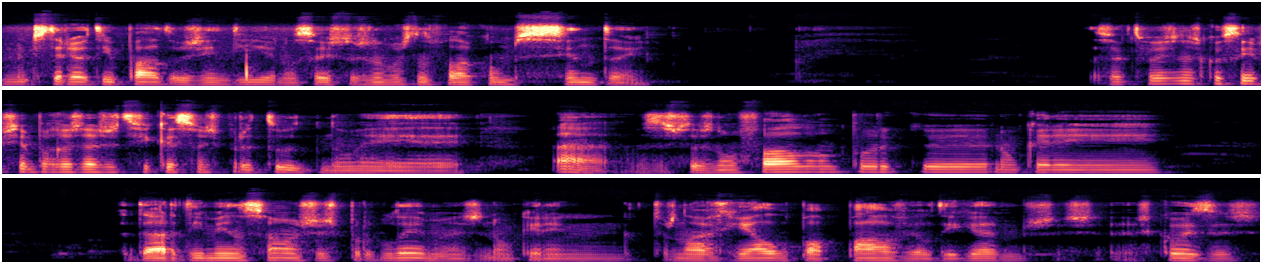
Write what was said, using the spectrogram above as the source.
muito estereotipada hoje em dia, não sei, as pessoas não gostam de falar como se sentem. Só que depois nós conseguimos sempre arranjar justificações para tudo, não é? Ah, mas as pessoas não falam porque não querem dar dimensão aos seus problemas, não querem tornar real, palpável, digamos, as, as coisas.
